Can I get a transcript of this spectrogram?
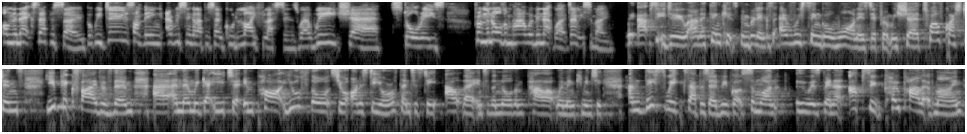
on the next episode, but we do something every single episode called Life Lessons, where we share stories from the Northern Power Women Network, don't we, Simone? We absolutely do. And I think it's been brilliant because every single one is different. We share 12 questions. You pick five of them, uh, and then we get you to impart your thoughts, your honesty, your authenticity out there into the Northern Power Women community. And this week's episode, we've got someone who has been an absolute co pilot of mine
